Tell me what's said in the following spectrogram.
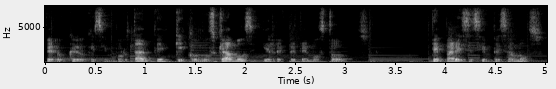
pero creo que es importante que conozcamos y respetemos todos. ¿Te parece si empezamos?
